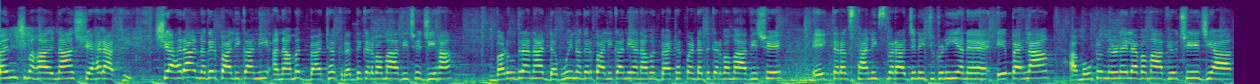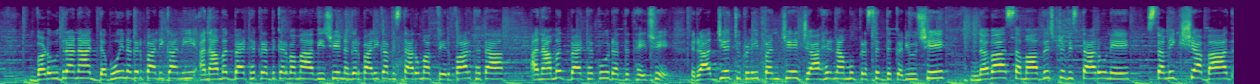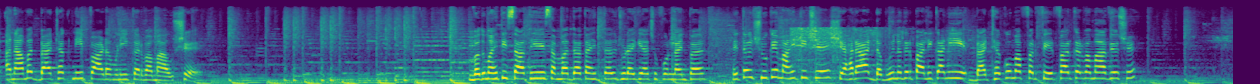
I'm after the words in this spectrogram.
પંચમહાલના શહેરાથી શહેરા નગરપાલિકાની અનામત બેઠક રદ કરવામાં આવી છે. જી હા, વડોદરાના ડભોઈ નગરપાલિકાની અનામત બેઠક પણ રદ કરવામાં આવી છે. એક તરફ સ્થાનિક સ્વરાજ્યની ચૂંટણી અને એ પહેલા આ મોટો નિર્ણય લેવામાં આવ્યો છે. જ્યાં વડોદરાના ડભોઈ નગરપાલિકાની અનામત બેઠક રદ કરવામાં આવી છે. નગરપાલિકા વિસ્તારોમાં ફેરફાર થતા અનામત બેઠકો રદ થઈ છે. રાજ્ય ચૂંટણી પંચે જાહેરનામું પ્રસિદ્ધ કર્યું છે. નવા સમાવિષ્ટ વિસ્તારોને સમીક્ષા બાદ અનામત બેઠકની ફાળવણી કરવામાં આવશે. વધુ માહિતી સાથે સંવાદદાતા હિતલ જોડાઈ ગયા છે ફોન લાઈન પર. હિતલ, શું કે માહિતી છે? શહેરા ડભોઈ નગરપાલિકાની બેઠકોમાં ફર- ફેરફાર કરવામાં આવ્યો છે?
